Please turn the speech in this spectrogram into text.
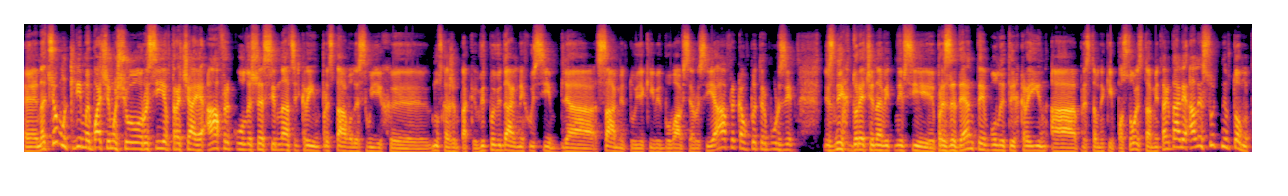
Е, На цьому тлі ми бачимо, що Росія втрачає Африку. Лише 17 країн представили своїх, е, ну скажімо так, відповідальних осіб для саміту, який відбувався Росія-Африка в Петербурзі. З них, до речі, навіть не всі президенти були тих країн, а представники посольств і так далі. Але суть не в тому.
